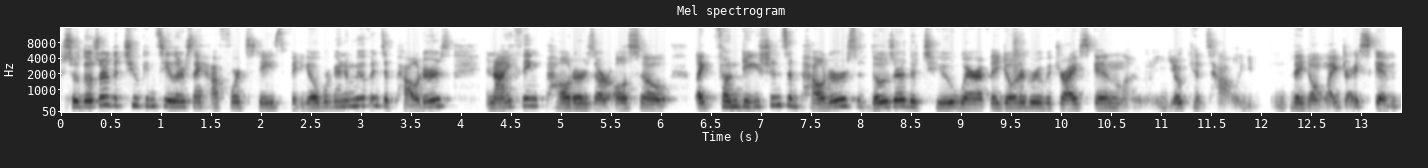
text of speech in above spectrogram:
So those are the two concealers I have for today's video. We're going to move into powders, and I think powders are also, like foundations and powders, those are the two where if they don't agree with dry skin, you can tell they don't like dry skin.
